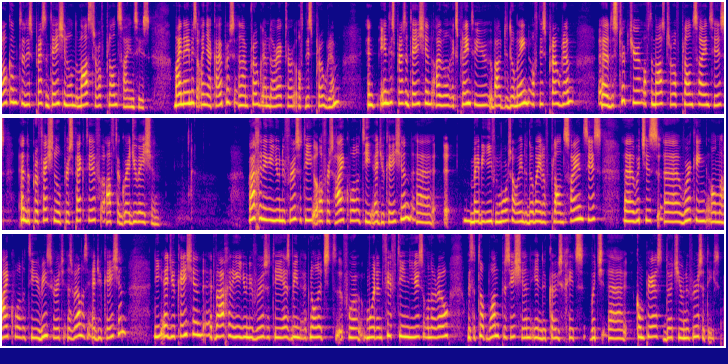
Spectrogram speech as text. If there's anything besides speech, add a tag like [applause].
Welcome to this presentation on the Master of Plant Sciences. My name is Anja Kuipers and I'm Program Director of this program. And in this presentation, I will explain to you about the domain of this program, uh, the structure of the Master of Plant Sciences, and the professional perspective after graduation. Wageningen University offers high quality education, uh, maybe even more so in the domain of plant sciences, uh, which is uh, working on high quality research as well as education. The education at Wageningen University has been acknowledged for more than 15 years on a row with a top one position in the Keuzegids, which uh, compares Dutch universities.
